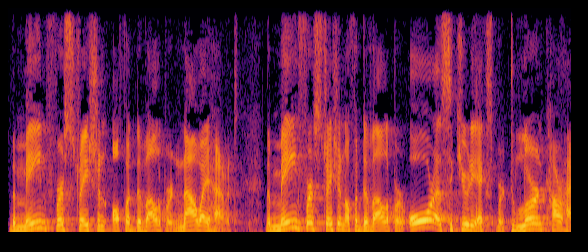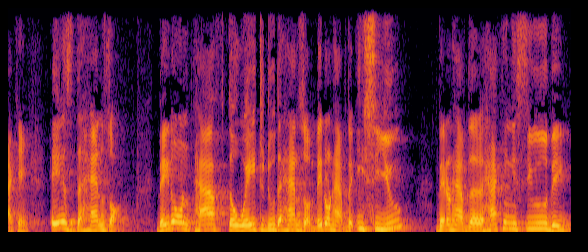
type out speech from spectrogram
The main frustration of a developer. Now I have it the main frustration of a developer or a security expert to learn car hacking is the hands on. They don't have the way to do the hands on. They don't have the ECU, they don't have the hacking ECU, they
